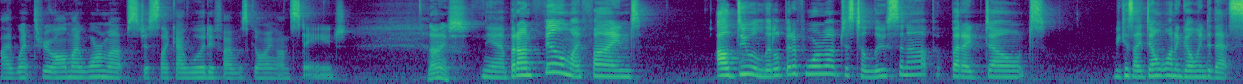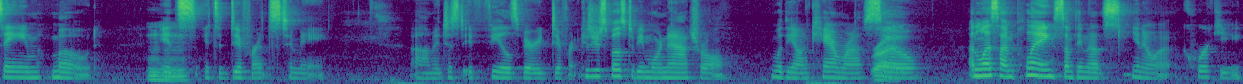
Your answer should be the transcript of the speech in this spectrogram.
I went through all my warm ups just like I would if I was going on stage. Nice. Yeah, but on film, I find I'll do a little bit of warm up just to loosen up, but I don't because I don't want to go into that same mode. It's it's a difference to me. Um, it just it feels very different because you're supposed to be more natural with the on camera. So unless I'm playing something that's you know a quirky,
